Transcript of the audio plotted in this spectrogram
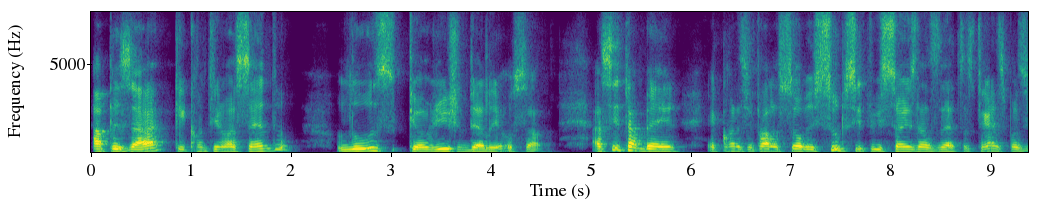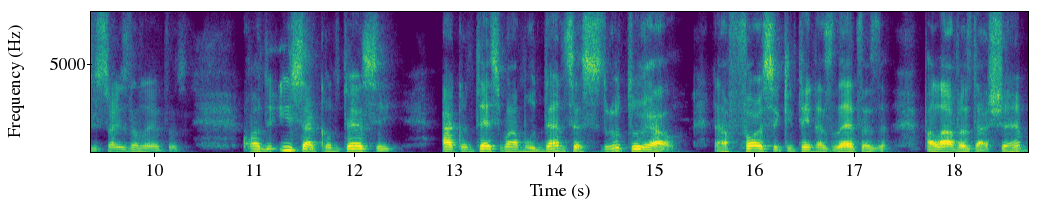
Apesar que continua sendo luz que a origem dele é o Sol. Assim também é quando se fala sobre substituições das letras, transposições das letras. Quando isso acontece, acontece uma mudança estrutural na força que tem nas letras, palavras da Hashem,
